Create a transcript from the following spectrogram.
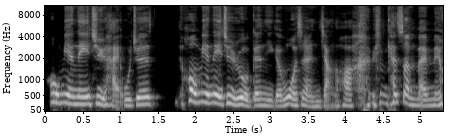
后面那一句还我觉得后面那句如果跟一个陌生人讲的话，应该算蛮没有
